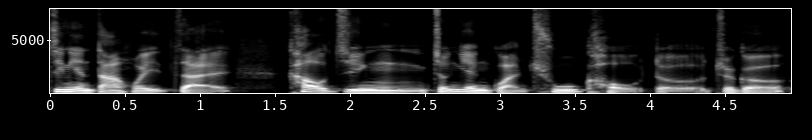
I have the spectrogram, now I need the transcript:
今年大会在靠近争艳馆出口的这个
